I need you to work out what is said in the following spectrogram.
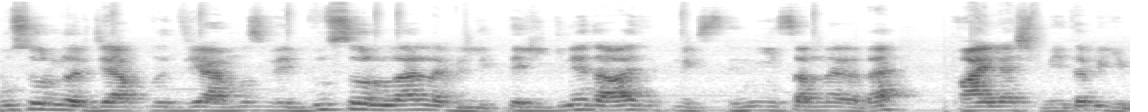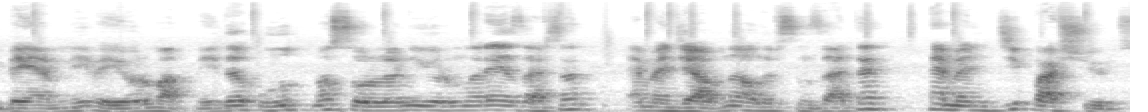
bu soruları cevaplayacağımız ve bu sorularla birlikte ligine davet etmek istediğin insanlara da paylaşmayı, tabii ki beğenmeyi ve yorum atmayı da unutma. Sorularını yorumlara yazarsan hemen cevabını alırsın zaten. Hemencik başlıyoruz.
